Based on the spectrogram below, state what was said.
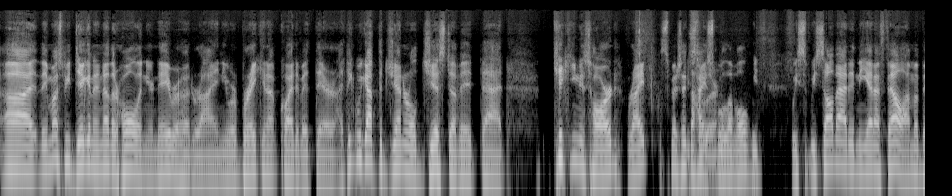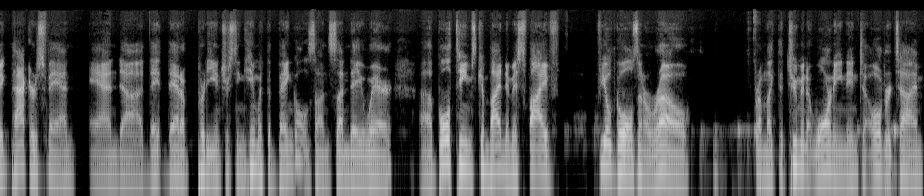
uh, they must be digging another hole in your neighborhood, Ryan. You were breaking up quite a bit there. I think we got the general gist of it that kicking is hard, right? Especially at the high there. school level. We we we saw that in the NFL. I'm a big Packers fan, and uh, they they had a pretty interesting game with the Bengals on Sunday, where uh, both teams combined to miss five field goals in a row from like the two minute warning into overtime.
